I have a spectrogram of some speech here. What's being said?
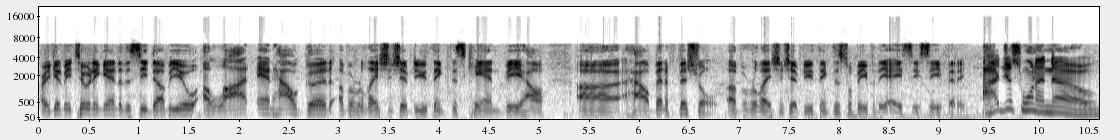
Are you going to be tuning into the CW a lot? And how good of a relationship do you think this can be? How uh, how beneficial of a relationship do you think this will be for the ACC, Fitty? I just want to know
